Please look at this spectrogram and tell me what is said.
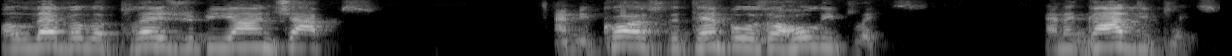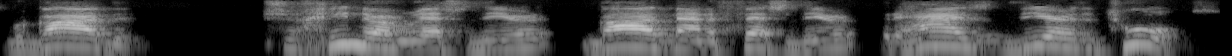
a level of pleasure beyond Shabbos. And because the temple is a holy place and a godly place, where God, Shekhinah rests there, God manifests there, but it has there the tools.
